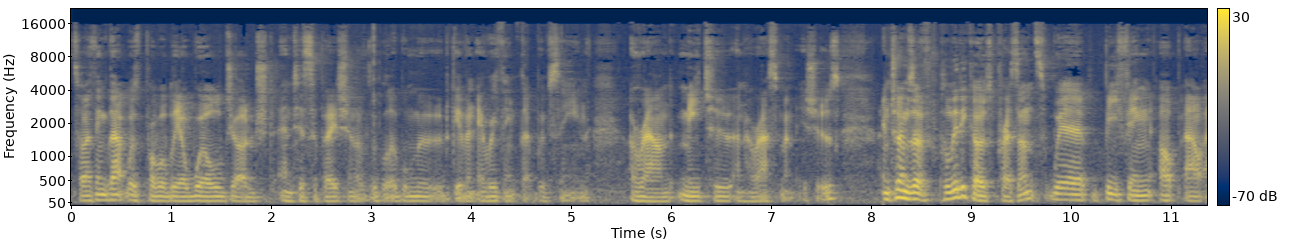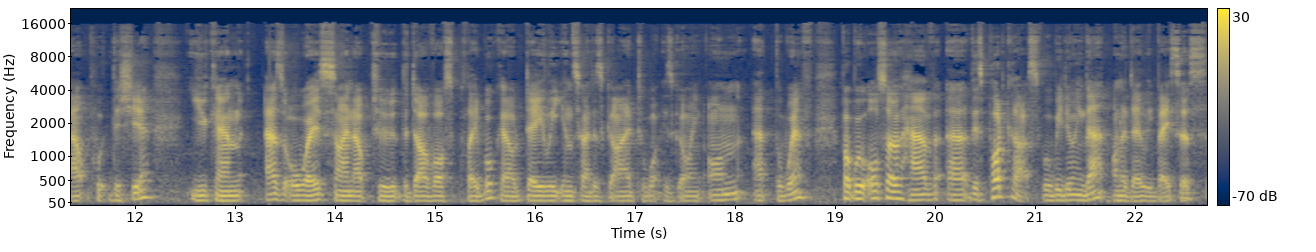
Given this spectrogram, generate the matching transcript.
So I think that was probably a well judged anticipation of the global mood, given everything that we've seen around Me Too and harassment issues. In terms of Politico's presence, we're beefing up our output this year. You can, as always, sign up to the Davos Playbook, our daily insider's guide to what is going on at the WEF. But we'll also have uh, this podcast. We'll be doing that on a daily basis.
